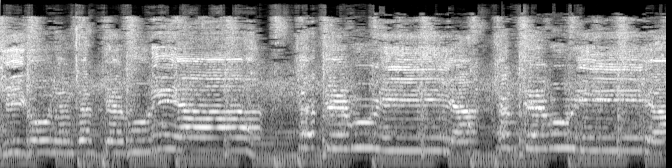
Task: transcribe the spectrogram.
기고는 참 때문이야 참 때문이야 참 때문이야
